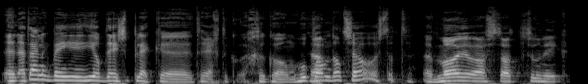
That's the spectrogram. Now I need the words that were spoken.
En uiteindelijk ben je hier op deze plek terecht gekomen. Hoe Ja. kwam dat zo? Is dat, Het mooie was dat toen ik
